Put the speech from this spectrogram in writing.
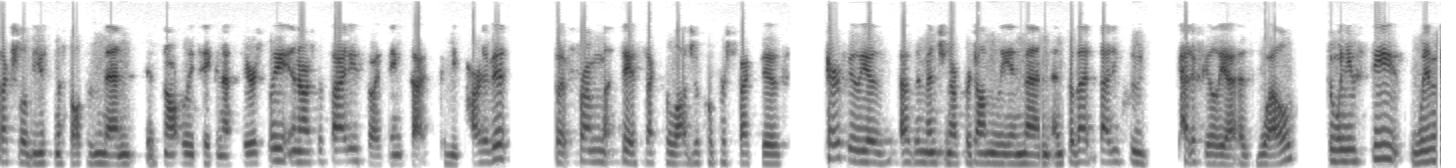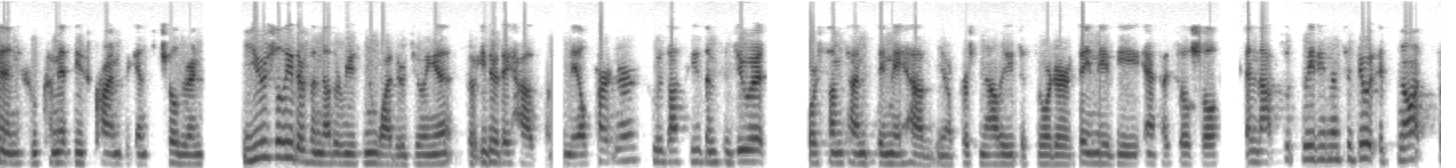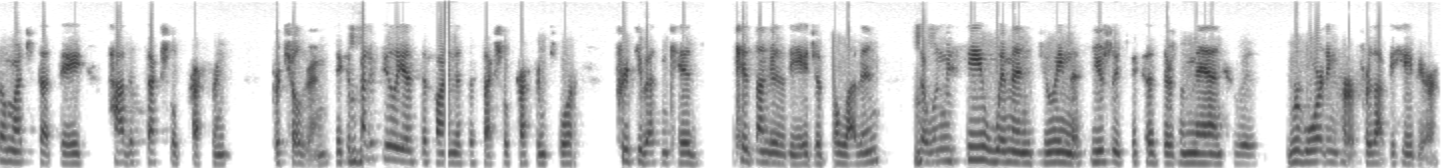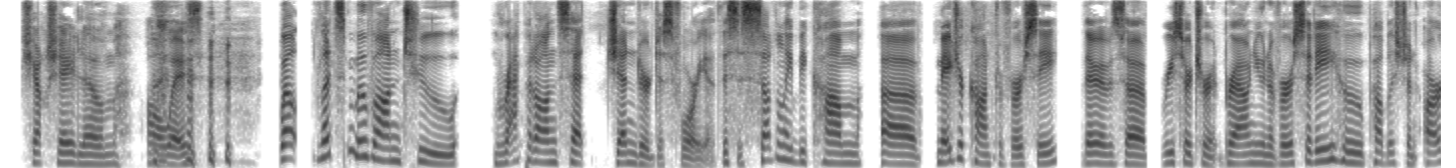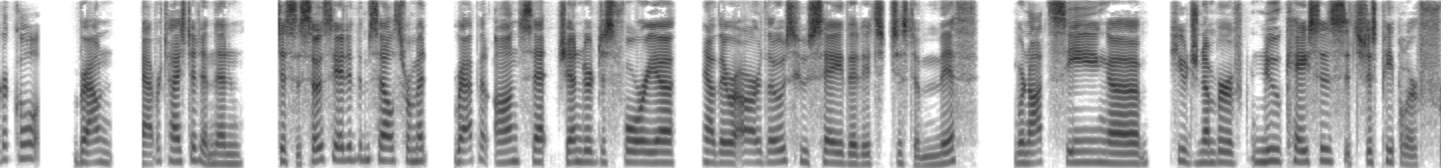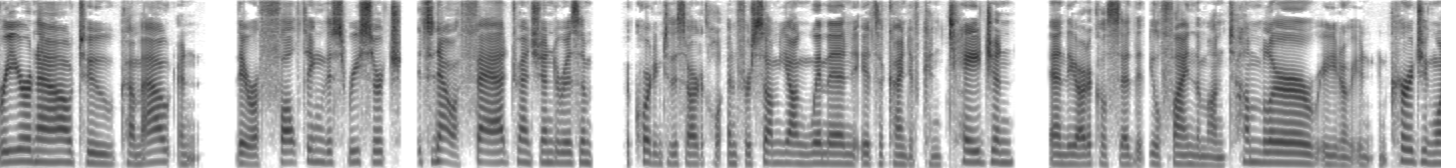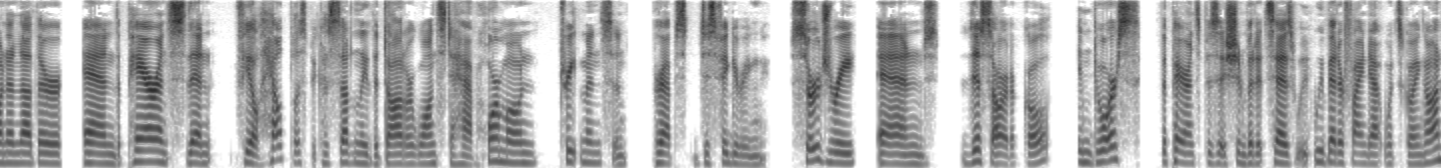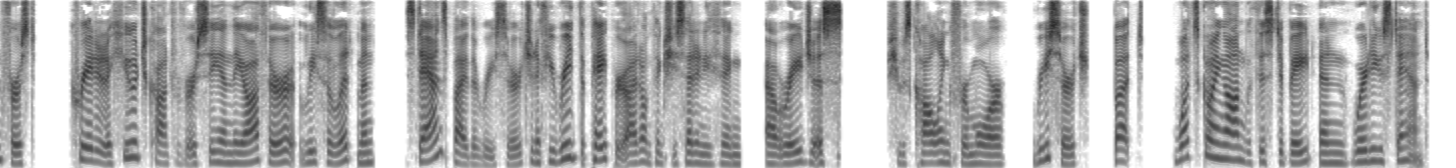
sexual abuse and assault of men is not really taken as seriously in our society. So I think that could be part of it. But from, say, a sexological perspective, paraphilias, as I mentioned, are predominantly in men. And so that, that includes pedophilia as well. So when you see women who commit these crimes against children, usually there's another reason why they're doing it. So either they have a male partner who is asking them to do it, or sometimes they may have, you know, personality disorder. They may be antisocial, and that's what's leading them to do it. It's not so much that they have a sexual preference for children, because Mhm. pedophilia is defined as a sexual preference for prepubescent kids, kids under the age of 11. So Mhm. when we see women doing this, usually it's because there's a man who is rewarding her for that behavior. Cherchez l'homme, always. well, let's move on to rapid onset gender dysphoria. This has suddenly become a major controversy. There was a researcher at Brown University who published an article. Brown advertised it and then disassociated themselves from it. Rapid onset gender dysphoria. Now, there are those who say that it's just a myth. We're not seeing a huge number of new cases. It's just people are freer now to come out and they're faulting this research. It's now a fad, transgenderism, according to this article. And for some young women, it's a kind of contagion. And the article said that you'll find them on Tumblr, you know, in, encouraging one another. And the parents then feel helpless because suddenly the daughter wants to have hormone treatments and perhaps disfiguring surgery. And this article endorsed the parents' position, but it says we, we better find out what's going on first. Created a huge controversy, and the author, Lisa Littman, stands by the research. And if you read the paper, I don't think she said anything outrageous. She was calling for more research. But what's going on with this debate, and where do you stand?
